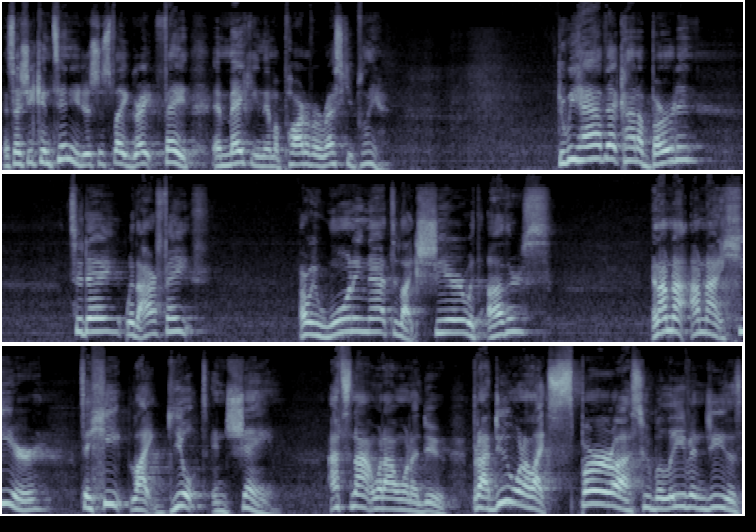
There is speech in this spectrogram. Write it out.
And so she continued to display great faith in making them a part of her rescue plan. Do we have that kind of burden today with our faith? Are we wanting that to like share with others? And I'm not I'm not here to heap like guilt and shame. That's not what I want to do. But I do want to like spur us who believe in Jesus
